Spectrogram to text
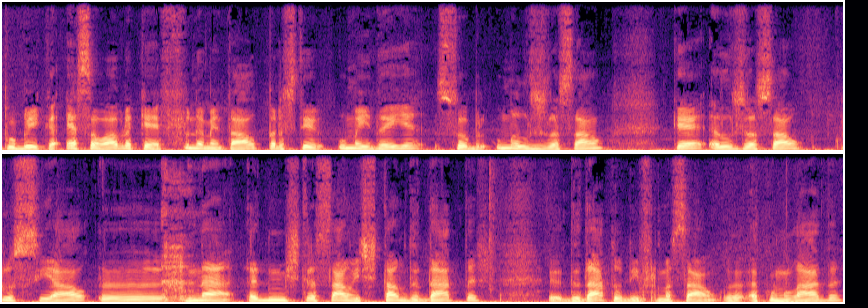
publica essa obra que é fundamental para se ter uma ideia sobre uma legislação que é a legislação crucial eh, na administração e gestão de datas, eh, de data ou de informação eh, acumulada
